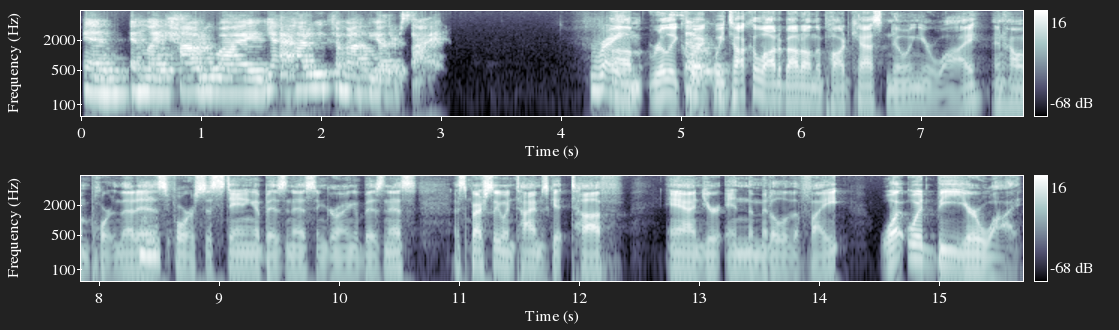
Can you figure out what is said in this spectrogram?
and and like, how do I? Yeah, how do we come out the other side? Right. Um, really quick, so, we talk a lot about on the podcast knowing your why and how important that mm-hmm. is for sustaining a business and growing a business, especially when times get tough and you're in the middle of the fight. What would be your why,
